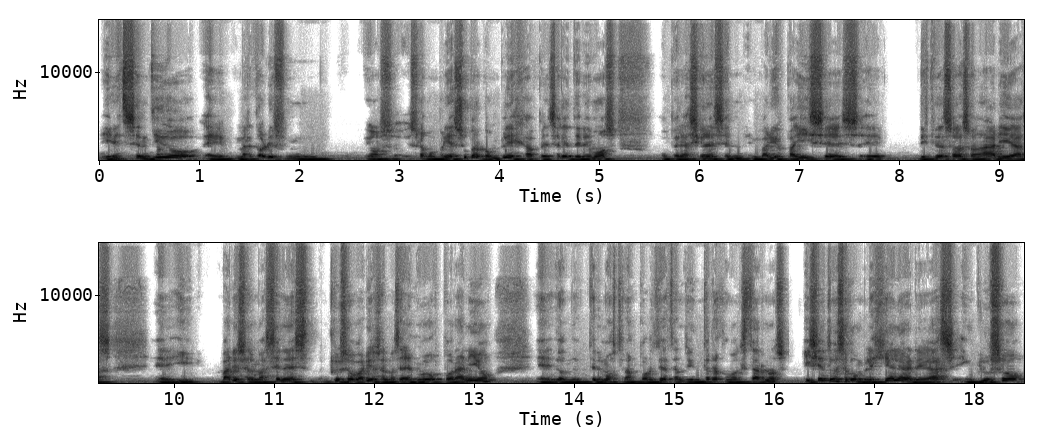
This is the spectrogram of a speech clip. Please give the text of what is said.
Y en este sentido, eh, Mercado es, es una compañía súper compleja. Pensar que tenemos operaciones en, varios países, eh, distintas zonas horarias eh, y varios almacenes, incluso varios almacenes nuevos por año, eh, donde tenemos transportistas tanto internos como externos. Y si a toda esa complejidad le agregás incluso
